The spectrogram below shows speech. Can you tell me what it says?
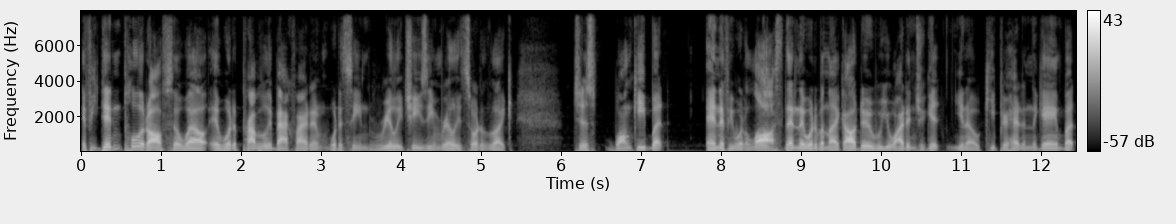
if he didn't pull it off so well, it would have probably backfired and would have seemed really cheesy and really sort of like just wonky. But and if he would have lost, then they would have been like, "Oh, dude, why didn't you get you know keep your head in the game?" But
